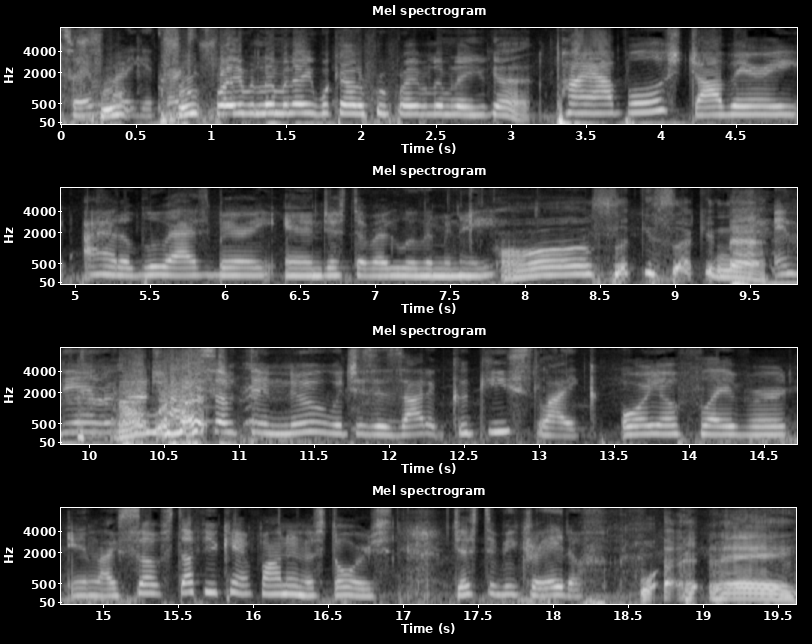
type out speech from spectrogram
So everybody Fruit, get thirsty. fruit flavored lemonade. What kind of fruit flavored lemonade you got? Pineapple, strawberry, I had a blue raspberry, and just a regular lemonade. Oh, sucky, sucky now. And then we're gonna try right. something new, which is exotic cookies, like Oreo flavored and like some stuff you can't find in the stores, just to be creative. Wha- Hey,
